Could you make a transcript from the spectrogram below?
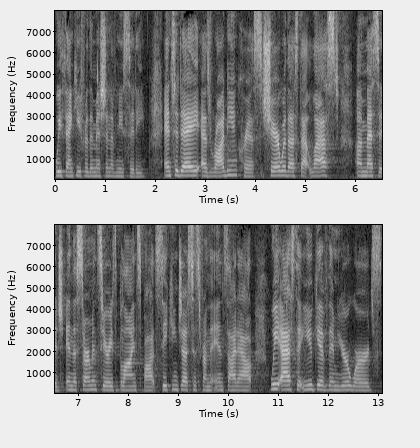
We thank you for the mission of New City. And today, as Rodney and Chris share with us that last uh, message in the sermon series Blind Spots, Seeking Justice from the Inside Out, we ask that you give them your words,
